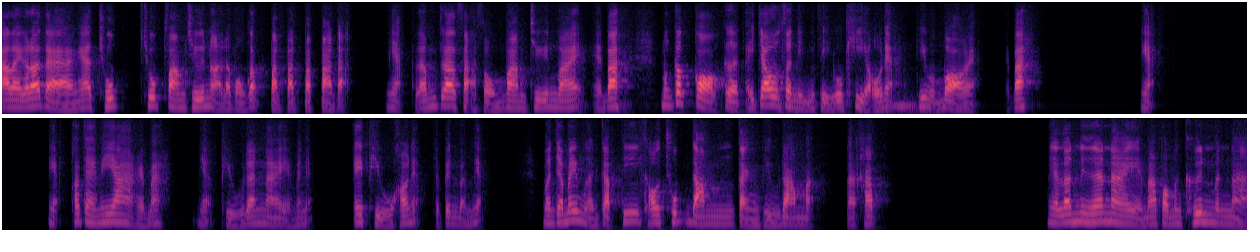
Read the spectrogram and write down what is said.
อะไรก็แล้วแต่เงี้ยชุบชุบความชื้นหน่อยแล้วผมก็ปัดปัดปัดปัดอะเนี่ยแล้วมันก็สะสมความชื้นไว้เห็นปะ มันก็ก่อเกิดไอ้เจ้าสนิมสีเขียวเนี่ยที่ผมบอกเนี่ยเห็นปะเนี่ยเนี่ยเข้าใจไม่ยากเห็นไหมเนี่ยผิวด้านในเห็นไหมเนี่ยไอ้ผิวเขาเนี่ยจะเป็นแบบเนี้ยมันจะไม่เหมือนกับที่เขาชุบดำแต่งผิวดำอะนะครับ เนี่ยแล้วเนื้อในเห็นไหมพอมันขึ้นมันหนา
